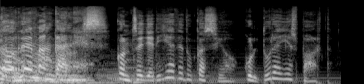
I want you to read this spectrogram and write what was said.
tornem amb ganes! Conselleria d'Educació, Cultura i Esport.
